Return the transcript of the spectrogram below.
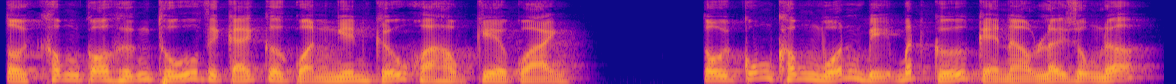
Tôi không có hứng thú với cái cơ quan nghiên cứu khoa học kia của anh. Tôi cũng không muốn bị bất cứ kẻ nào lợi dụng nữa.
